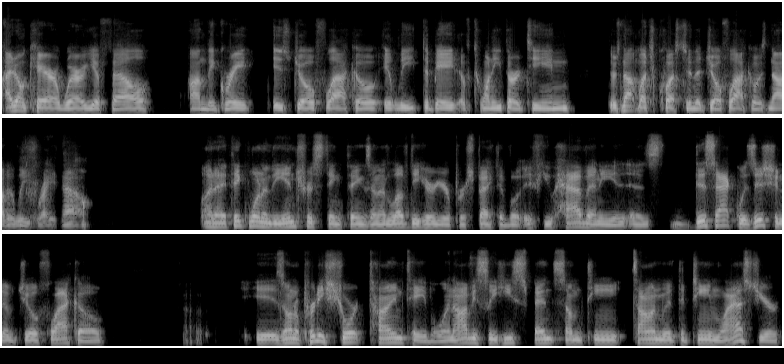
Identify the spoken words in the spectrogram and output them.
I don't care where you fell on the great is Joe Flacco elite debate of 2013. There's not much question that Joe Flacco is not elite right now. And I think one of the interesting things, and I'd love to hear your perspective if you have any, is this acquisition of Joe Flacco uh, is on a pretty short timetable. And obviously, he spent some team, time with the team last year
